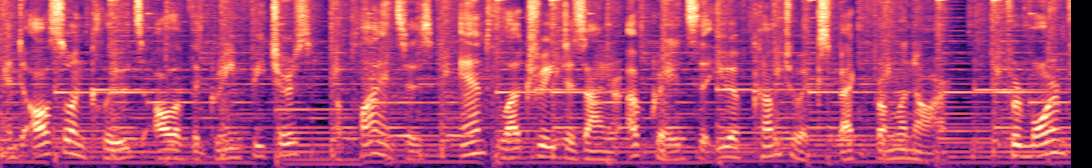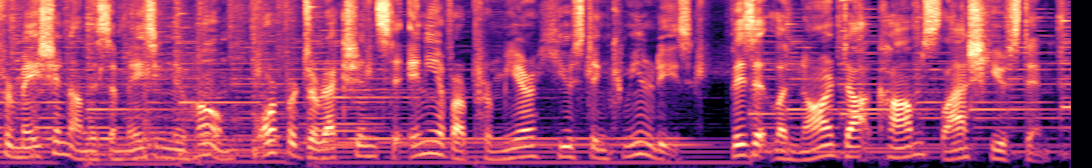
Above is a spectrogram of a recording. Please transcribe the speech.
and also includes all of the green features, appliances, and luxury designer upgrades that you have come to expect from Lennar. For more information on this amazing new home, or for directions to any of our premier Houston communities, visit lennar.com/houston.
